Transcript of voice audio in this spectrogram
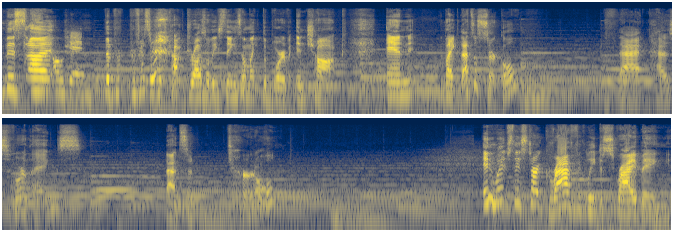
This uh, Okay. the pr- professor Hitchcock draws all these things on like the board in chalk, and like that's a circle that has four legs. That's a turtle. In which they start graphically describing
